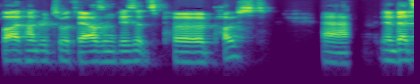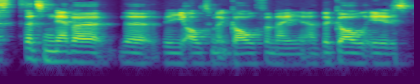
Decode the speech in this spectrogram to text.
500 to 1,000 visits per post. Uh, and that's that's never the the ultimate goal for me. Uh, the goal is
